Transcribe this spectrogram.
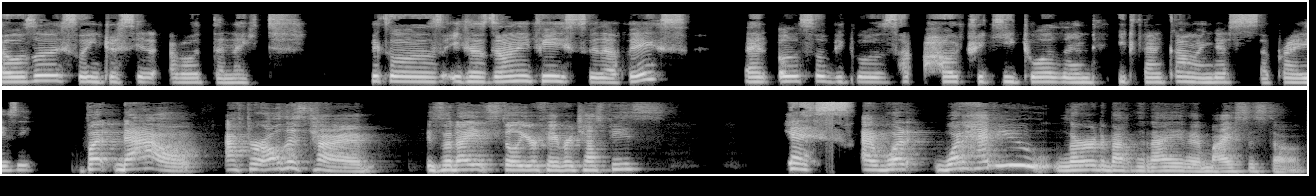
I was always so interested about the knight because it was the only piece with a face, and also because how tricky it was, and it can come and just surprise you. But now, after all this time, is the knight still your favorite chess piece? Yes, And what what have you learned about the knight in my system?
